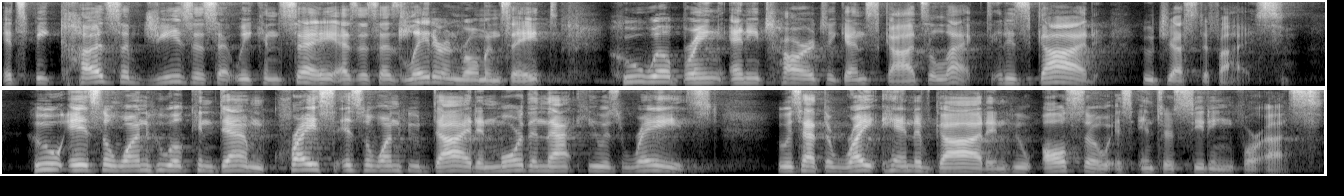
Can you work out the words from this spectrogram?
It's because of Jesus that we can say, as it says later in Romans 8, who will bring any charge against God's elect? It is God who justifies. Who is the one who will condemn? Christ is the one who died, and more than that, he was raised who is at the right hand of God and who also is interceding for us.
